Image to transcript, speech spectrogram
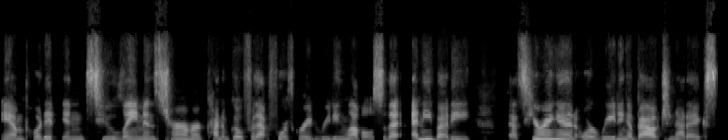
and put it into layman's term or kind of go for that fourth grade reading level so that anybody that's hearing it or reading about genetics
